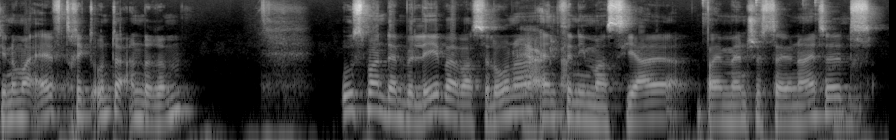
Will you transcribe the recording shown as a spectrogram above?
Die Nummer 11 trägt unter anderem Usman Dembele bei Barcelona, Ja. Anthony Martial bei Manchester United. Mhm.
